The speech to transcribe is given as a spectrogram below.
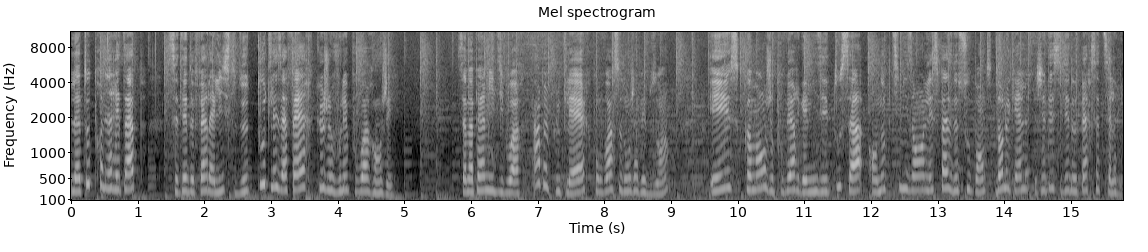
La toute première étape, c'était de faire la liste de toutes les affaires que je voulais pouvoir ranger. Ça m'a permis d'y voir un peu plus clair pour voir ce dont j'avais besoin et comment je pouvais organiser tout ça en optimisant l'espace de sous-pente dans lequel j'ai décidé de faire cette sellerie.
